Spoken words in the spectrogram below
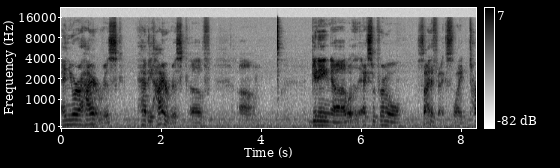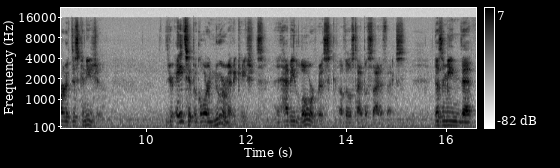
and you're a higher risk have a higher risk of um, getting uh, extrapyramidal side effects like tardive dyskinesia. Your atypical or newer medications and have a lower risk of those type of side effects. Doesn't mean that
